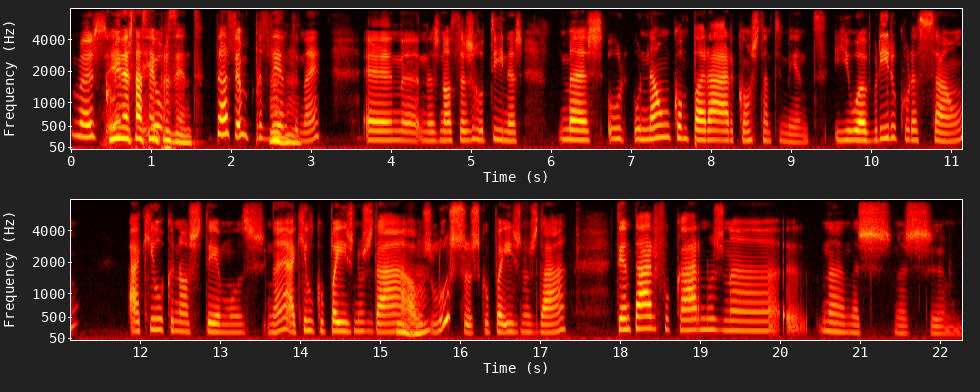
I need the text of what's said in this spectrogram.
mas. Comida está sempre eu, presente. Está sempre presente, uhum. não é? uh, na, nas nossas rotinas, mas o, o, não comparar constantemente e o abrir o coração àquilo que nós temos, né? àquilo que o país nos dá, uhum. aos luxos que o país nos dá, tentar focar-nos na, na, nas, nas, hum,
